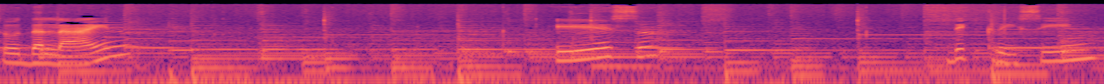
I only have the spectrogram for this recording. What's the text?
So, the line is decreasing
